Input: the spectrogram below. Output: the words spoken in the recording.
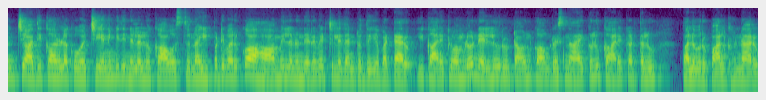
నుంచి అధికారులకు వచ్చి ఎనిమిది నెలలు కావస్తున్నా ఇప్పటి వరకు ఆ హామీలను నెరవేర్చలేదంటూ దుయ్యబట్టారు. ఈ కార్యక్రమంలో నెల్లూరు టౌన్ కాంగ్రెస్ నాయకులు కార్యకర్తలు పలువురు పాల్గొన్నారు.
